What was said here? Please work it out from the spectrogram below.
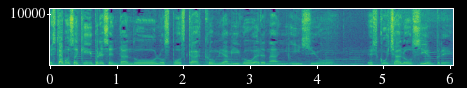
Estamos aquí presentando los podcasts con mi amigo Hernán Incio. Escúchalo siempre.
